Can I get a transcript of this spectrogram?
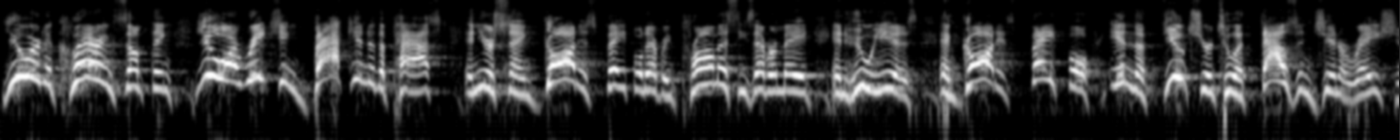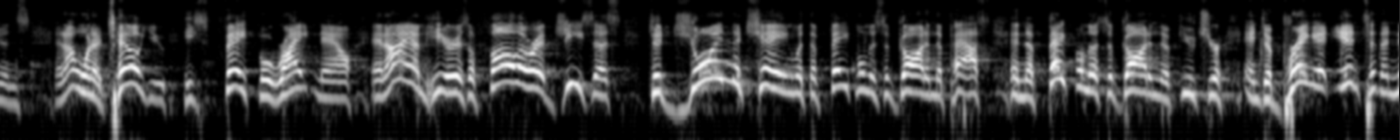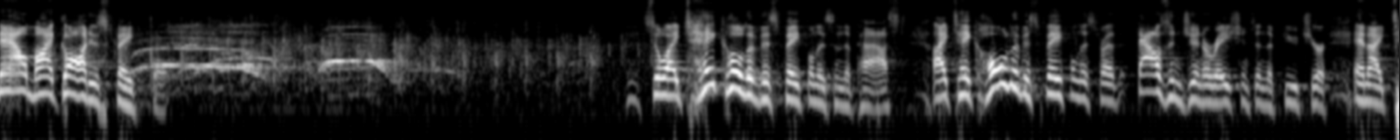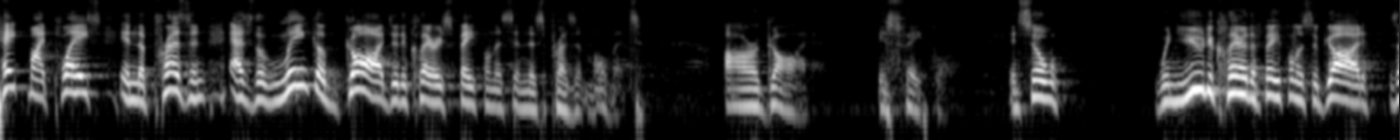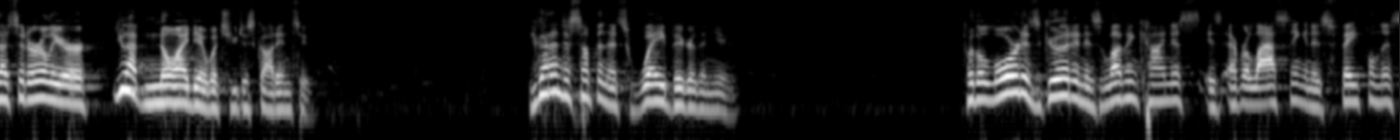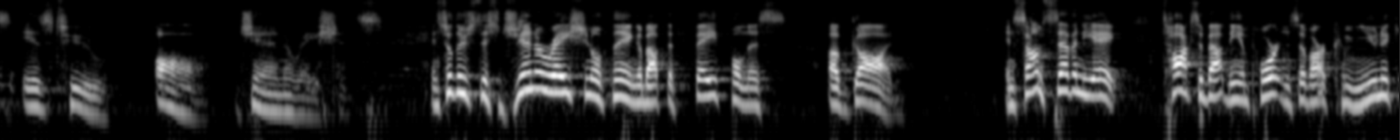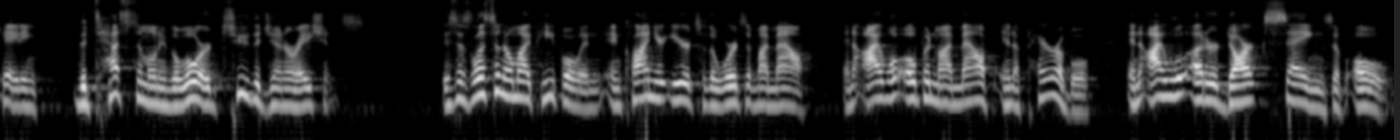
You are declaring something. You are reaching back into the past and you're saying, God is faithful to every promise He's ever made and who He is. And God is faithful in the future to a thousand generations. And I want to tell you, He's faithful right now. And I am here as a follower of Jesus to join the chain with the faithfulness of God in the past and the faithfulness of God in the future and to bring it into the now. My God is faithful. So I take hold of his faithfulness in the past. I take hold of his faithfulness for a thousand generations in the future. And I take my place in the present as the link of God to declare his faithfulness in this present moment. Our God is faithful. And so when you declare the faithfulness of God, as I said earlier, you have no idea what you just got into. You got into something that's way bigger than you. For the Lord is good, and his loving kindness is everlasting, and his faithfulness is to all generations. And so there's this generational thing about the faithfulness of God. And Psalm 78 talks about the importance of our communicating the testimony of the Lord to the generations. It says, Listen, O my people, and incline your ear to the words of my mouth, and I will open my mouth in a parable and I will utter dark sayings of old,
